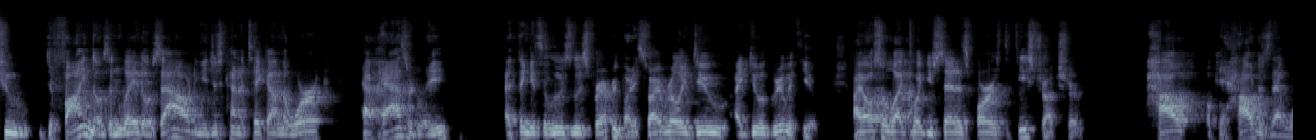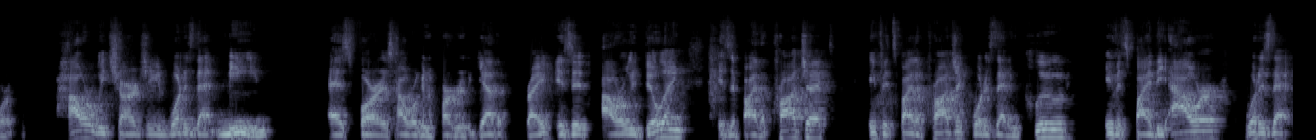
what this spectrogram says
to define those and lay those out, and you just kind of take on the work haphazardly, I think it's a lose lose for everybody. So I really do I do agree with you. I also liked what you said as far as the fee structure. How okay how does that work? How are we charging and what does that mean as far as how we're going to partner together right? Is it hourly billing? Is it by the project? If it's by the project what does that include? If it's by the hour what is that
